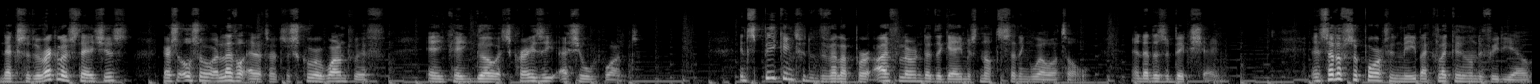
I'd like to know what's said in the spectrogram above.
Next to the regular stages, there's also a level editor to screw around with, and you can go as crazy as you would want. In speaking to the developer, I've learned that the game is not selling well at all, and that is a big shame. Instead of supporting me by clicking on the video,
